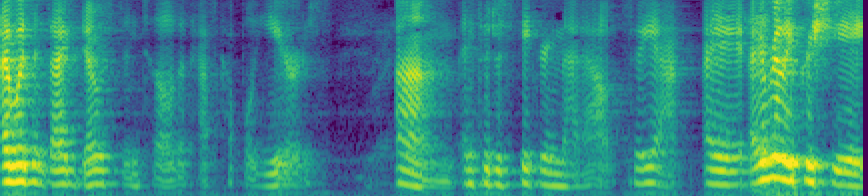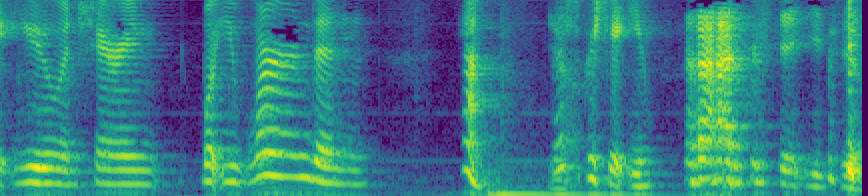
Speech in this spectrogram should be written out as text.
I wasn't diagnosed until the past couple years. Um, and so just figuring that out. So yeah, I, I really appreciate you and sharing what you've learned and yeah, I just appreciate you. I appreciate you too.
